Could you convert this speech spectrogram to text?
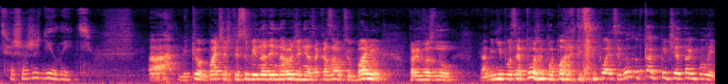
Це що ж ділається? А, Вітьок, бачиш, ти собі на день народження заказав цю баню привозну, а мені по це теж попарити ці пальці. Воно так пече, так болить.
